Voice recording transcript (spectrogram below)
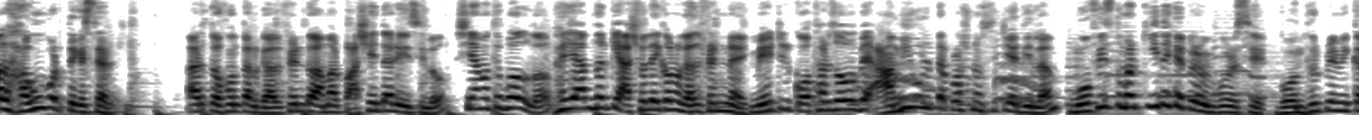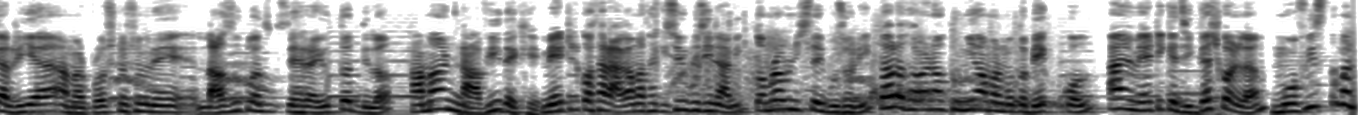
বা হাগু করতে গেছে আর কি। আর তখন তার গার্লফ্রেন্ডও আমার পাশেই দাঁড়িয়েছিল। সে আমাকে বলল, ভাই, আপনার কি আসলে কোনো গার্লফ্রেন্ড নাই? মেয়েটির কথার জবাবে আমি উল্টা প্রশ্ন ছিটিয়ে দিলাম। মফিজ, তোমার কি দেখে প্রেমে পড়েছে? বন্ধুর প্রেমিকা রিয়া আমার প্রশ্ন শুনে লাজুক লাজুক চেহারায় উত্তর দিল, আমার নাভি দেখে। মেয়েটির কথার আগামাথা কিছুই বুঝি না আমি, তোমরাও নিশ্চয়ই বুঝনি। তাহলে ধরে নাও তুমি আমার মতো বেক কল আমি মেয়েটিকে জিজ্ঞাসা করলাম, মফিজ, তোমার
